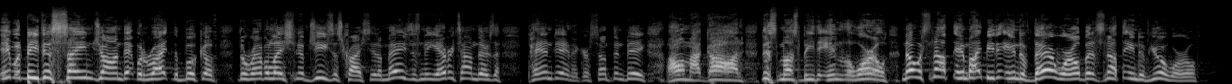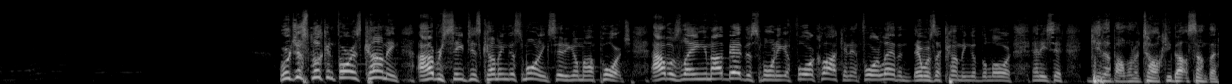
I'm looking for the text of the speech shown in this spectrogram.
It would be this same John that would write the book of the revelation of Jesus Christ. It amazes me every time there's a pandemic or something big. Oh my God, this must be the end of the world. No, it's not. It might be the end of their world, but it's not the end of your world. We're just looking for his coming. I received his coming this morning sitting on my porch. I was laying in my bed this morning at 4 o'clock, and at 4.11, there was a coming of the Lord. And he said, get up, I want to talk to you about something.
